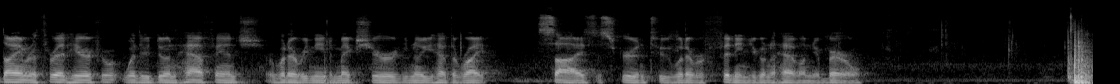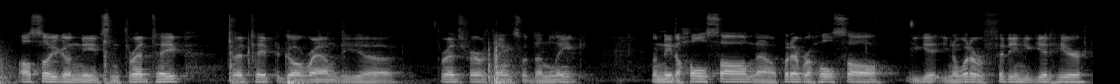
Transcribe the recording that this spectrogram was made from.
diameter thread here, if you're, whether you're doing half inch or whatever you need to make sure you know you have the right size to screw into whatever fitting you're going to have on your barrel. Also, you're going to need some thread tape, thread tape to go around the uh, threads for everything so it doesn't leak. You'll need a hole saw. Now, whatever hole saw you get, you know, whatever fitting you get here,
